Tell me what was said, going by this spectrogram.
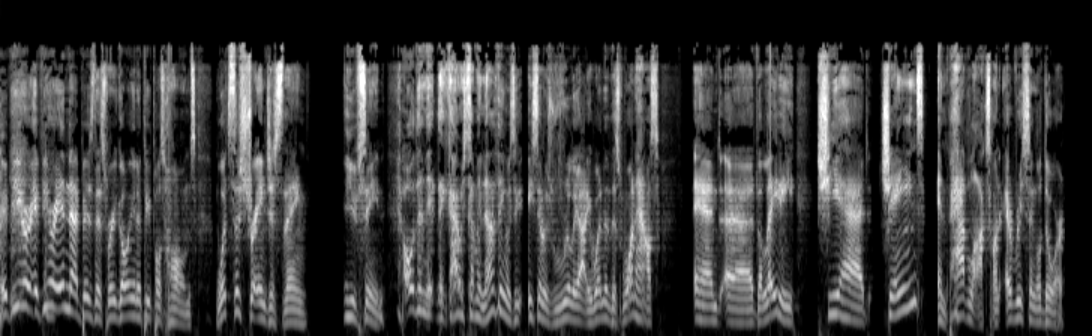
If you're if you're in that business where you're going into people's homes, what's the strangest thing you've seen? Oh, then the, the guy was telling me another thing was he, he said it was really odd. He went into this one house. And uh, the lady, she had chains and padlocks on every single door,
